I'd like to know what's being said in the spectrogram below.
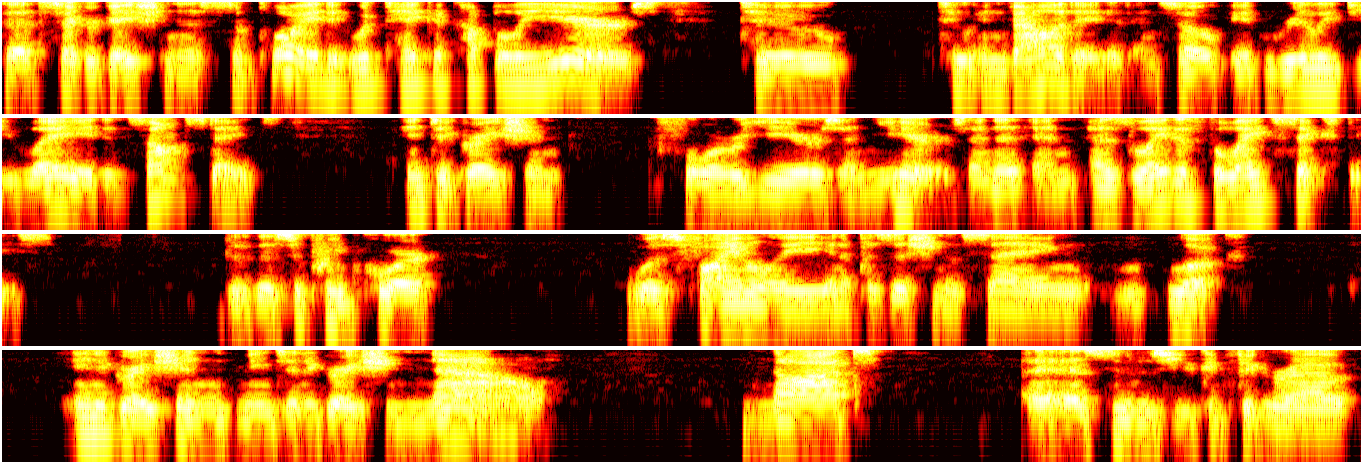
that segregationists employed, it would take a couple of years to to invalidate it. And so it really delayed in some states integration for years and years. And, and as late as the late 60s, the, the Supreme Court was finally in a position of saying, look, integration means integration now, not as soon as you can figure out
